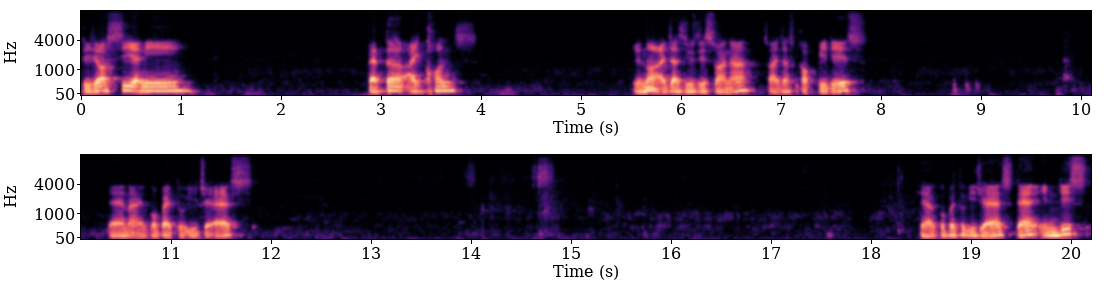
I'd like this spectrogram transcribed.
Did y'all see any better icons. You know, I just use this one, huh? so I just copy this. Then I go back to EJS. I go back to EJS. Then in this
